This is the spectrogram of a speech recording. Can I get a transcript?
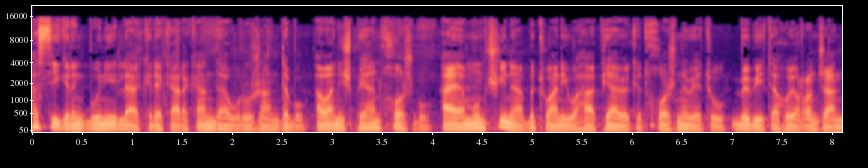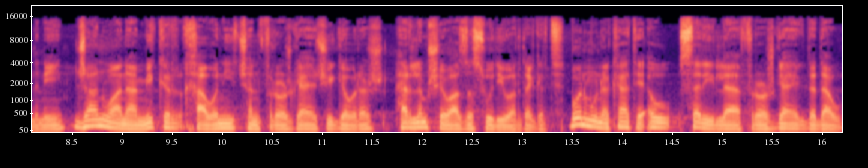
هەستی گرنگبوونی لە کرێکارەکاندا وروژاندبوو، ئەوانیش پێیان خۆش بوو، ئایا مومکینە بتوانی وەها پیاوێکت خۆش نەوێت و ببیتە هۆی ڕەنجاندنی؟ جان وانا میکر خاوەنی چەند فرۆشگایەکی گەورەش هەر لەم شێوازە سوودی وەردەگرت. بۆ نموونە کاتێ ئەو سەری لە فرۆشگایەک دەدا و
